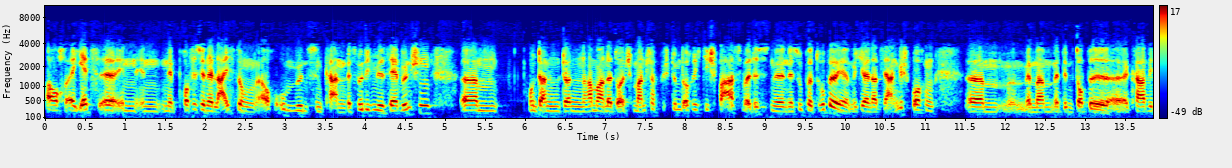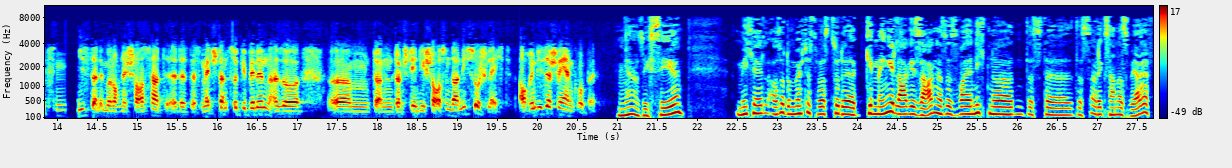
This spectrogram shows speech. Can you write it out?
auch jetzt in, in eine professionelle Leistung auch ummünzen kann. Das würde ich mir sehr wünschen. Und dann, dann haben wir an der deutschen Mannschaft bestimmt auch richtig Spaß, weil das ist eine, eine super Truppe. Michael hat es ja angesprochen. Ähm, wenn man mit dem Doppel äh, Krawitz Mies dann immer noch eine Chance hat, äh, das, das Match dann zu gewinnen, also ähm, dann, dann stehen die Chancen da nicht so schlecht. Auch in dieser schweren Gruppe. Ja, also ich sehe, Michael, außer du möchtest was zu der Gemengelage sagen. Also es war ja nicht nur, dass, der, dass Alexander Zverev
